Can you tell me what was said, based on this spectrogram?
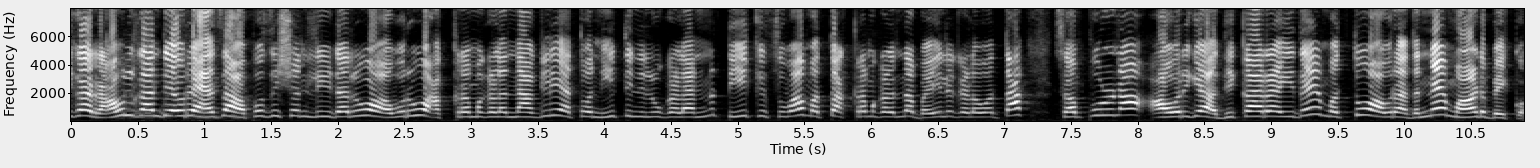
ಈಗ ರಾಹುಲ್ ಗಾಂಧಿ ಅವರು ಆಸ್ ಅ ಅಪೋಸಿಷನ್ ಲೀಡರು ಅವರು ಅಕ್ರಮಗಳನ್ನಾಗ್ಲಿ ಅಥವಾ ನೀತಿ ನಿಲುವುಗಳನ್ನು ಟೀಕಿಸುವ ಮತ್ತು ಅಕ್ರಮಗಳನ್ನ ಬಯಲುಗೊಳ್ಳುವಂತ ಸಂಪೂರ್ಣ ಅವರಿಗೆ ಅಧಿಕಾರ ಇದೆ ಮತ್ತು ಅವರು ಅದನ್ನೇ ಮಾಡಬೇಕು.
